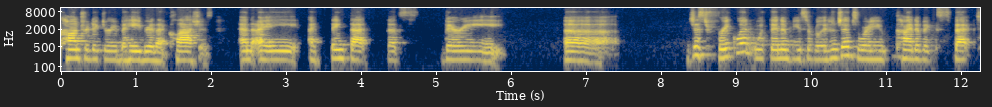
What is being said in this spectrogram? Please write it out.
contradictory behavior that clashes. And I I think that that's very uh just frequent within abusive relationships where you kind of expect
